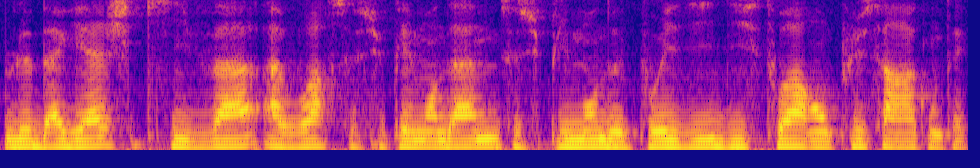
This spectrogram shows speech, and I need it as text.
le bagage qui va avoir ce supplément d'âme, ce supplément de poésie, d'histoire en plus à raconter.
